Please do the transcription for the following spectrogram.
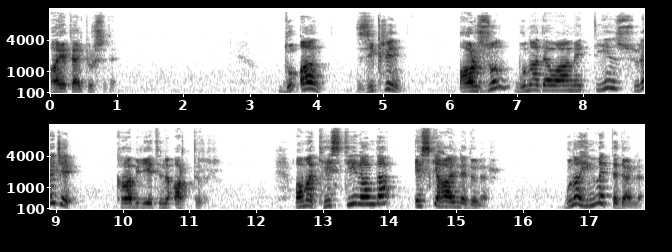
ayetel kürsüde. Duan, zikrin, arzun buna devam ettiğin sürece kabiliyetini arttırır. Ama kestiğin anda eski haline döner. Buna himmet de derler.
